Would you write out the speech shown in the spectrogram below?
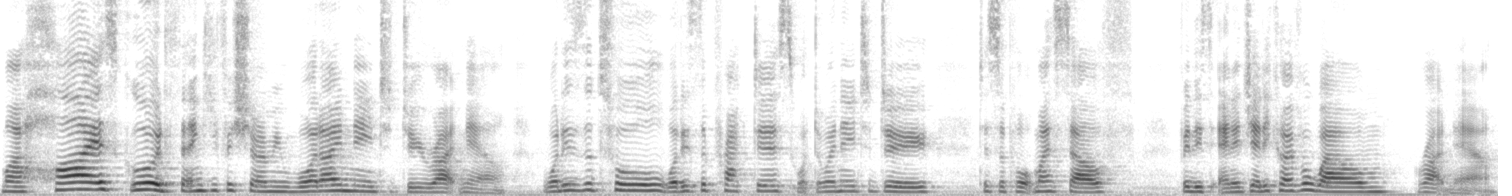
my highest good. Thank you for showing me what I need to do right now. What is the tool? What is the practice? What do I need to do to support myself for this energetic overwhelm right now?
